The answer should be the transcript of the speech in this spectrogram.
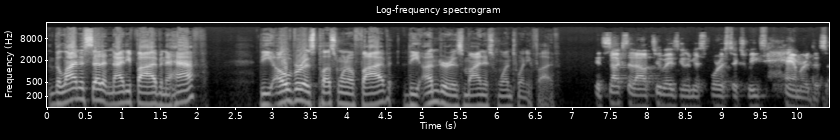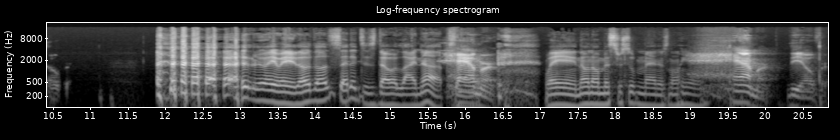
the line is set at 95 and a half. The over is plus 105. The under is minus 125. It sucks that Altuve is going to miss four to six weeks. Hammer this over. wait, wait. Those, those sentences don't line up. So. Hammer. Wait, no, no. Mr. Superman is not here. Hammer the over.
